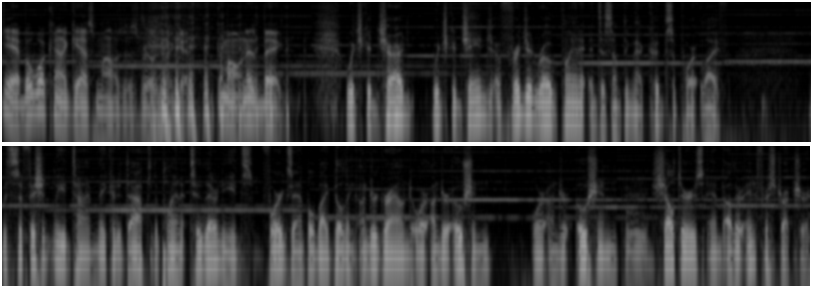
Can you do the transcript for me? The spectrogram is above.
Yeah, but what kind of gas mileage is this really gonna get? Come on, it's big. which could charge which could change a frigid rogue planet into something that could support life. With sufficient lead time, they could adapt the planet to their needs, for example, by building underground or under ocean or under ocean Ooh. shelters and other infrastructure.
